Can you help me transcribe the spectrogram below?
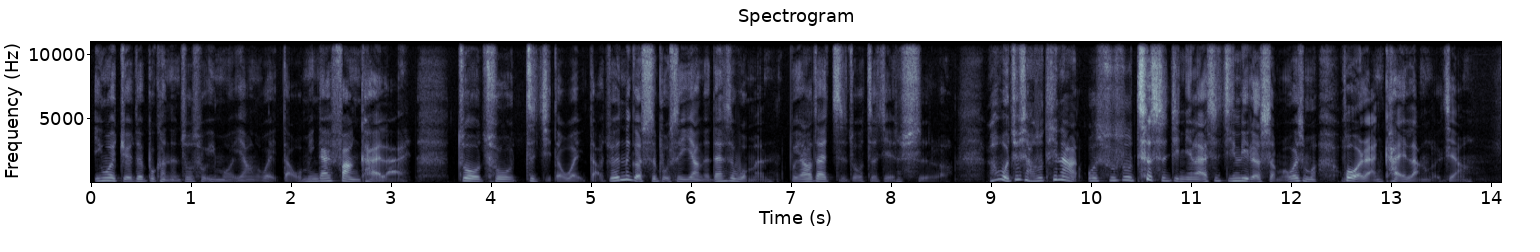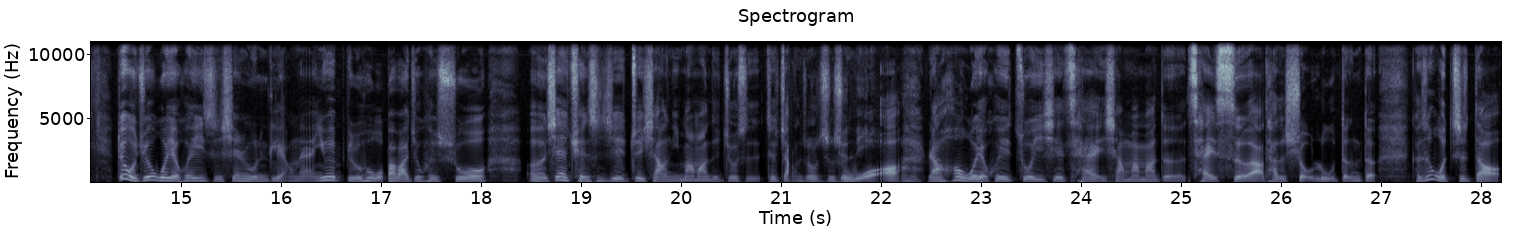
因为绝对不可能做出一模一样的味道。我们应该放开来，做出自己的味道。就是那个食谱是一样的，但是我们不要再执着这件事了。然后我就想说，天哪，我叔叔这十几年来是经历了什么？为什么豁然开朗了？这样。对，我觉得我也会一直陷入两难，因为比如说我爸爸就会说，呃，现在全世界最像你妈妈的就是就讲说就是我啊，嗯、然后我也会做一些菜，像妈妈的菜色啊，她的手路等等。可是我知道，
